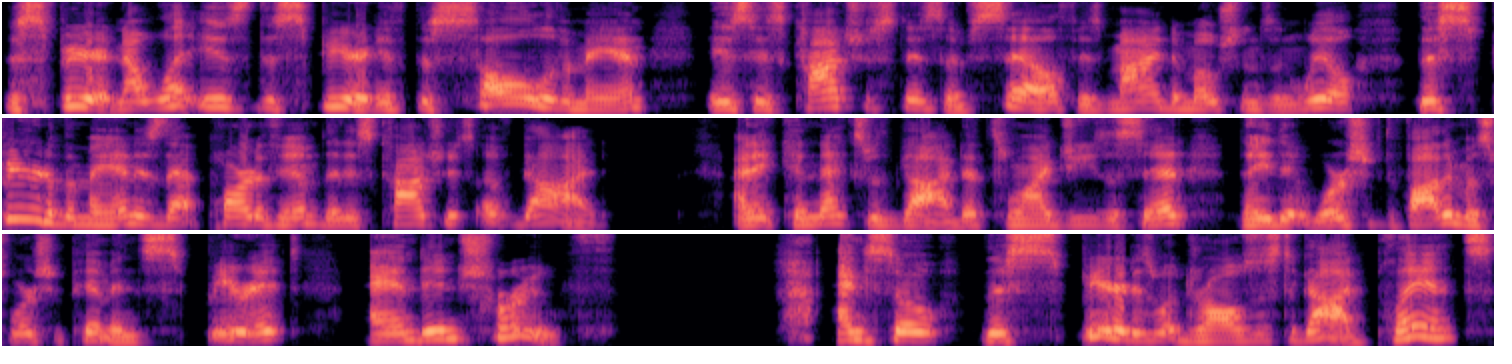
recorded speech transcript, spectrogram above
The spirit. Now, what is the spirit? If the soul of a man is his consciousness of self, his mind, emotions, and will, the spirit of a man is that part of him that is conscious of God and it connects with God. That's why Jesus said, They that worship the Father must worship him in spirit and in truth. And so the spirit is what draws us to God. Plants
